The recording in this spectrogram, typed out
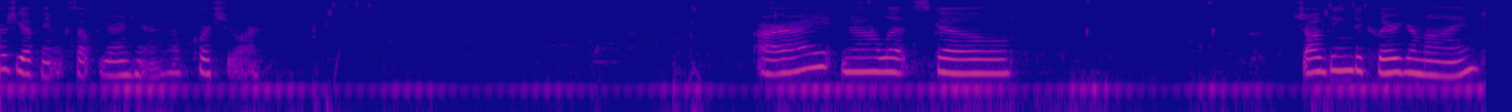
Where'd you go, Phoenix? Oh, you're in here. Of course you are. Alright, now let's go jogging to clear your mind.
